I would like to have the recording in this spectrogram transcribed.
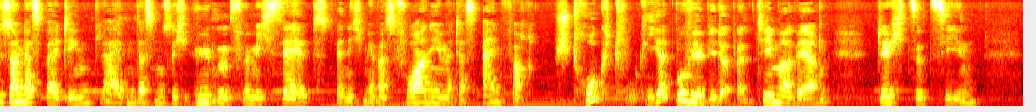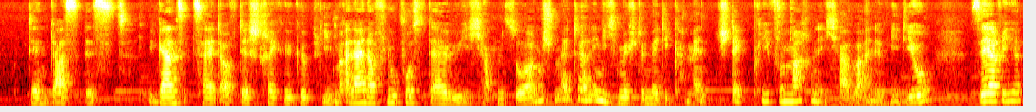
besonders bei Dingen bleiben, das muss ich üben für mich selbst, wenn ich mir was vornehme, das einfach strukturiert, wo wir wieder beim Thema wären, durchzuziehen. Denn das ist die ganze Zeit auf der Strecke geblieben. Allein auf Lupus Diary, ich habe einen Sorgenschmetterling, ich möchte Medikamentensteckbriefe machen, ich habe eine Videoserie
